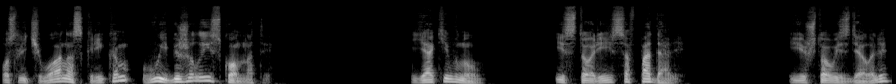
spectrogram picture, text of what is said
после чего она с криком выбежала из комнаты. Я кивнул. Истории совпадали. «И что вы сделали?»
